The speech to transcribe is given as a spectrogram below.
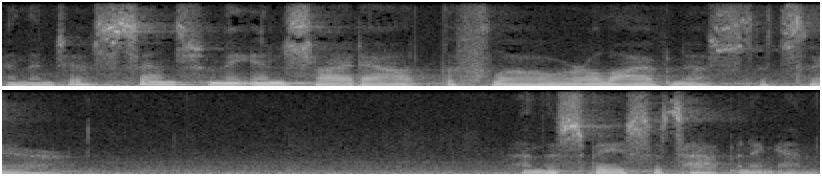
And then just sense from the inside out the flow or aliveness that's there and the space it's happening in.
